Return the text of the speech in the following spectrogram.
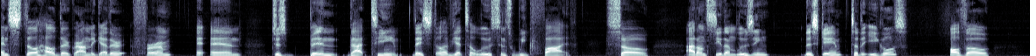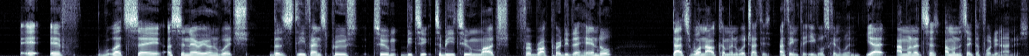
and still held their ground together firm and just been that team. They still have yet to lose since week five. So I don't see them losing this game to the Eagles. Although, if let's say a scenario in which this defense proves to be too, to be too much for Brock Purdy to handle, that's one outcome in which I think I think the Eagles can win. Yet I'm gonna t- I'm gonna take the 49ers.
